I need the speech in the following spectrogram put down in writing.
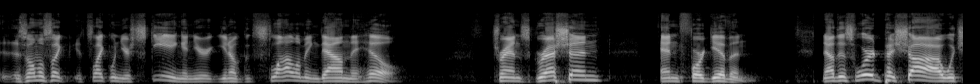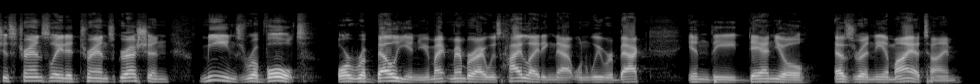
it's almost like it's like when you're skiing and you're you know slaloming down the hill. Transgression and forgiven. Now this word pesha which is translated transgression means revolt or rebellion. You might remember i was highlighting that when we were back in the daniel ezra nehemiah time.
